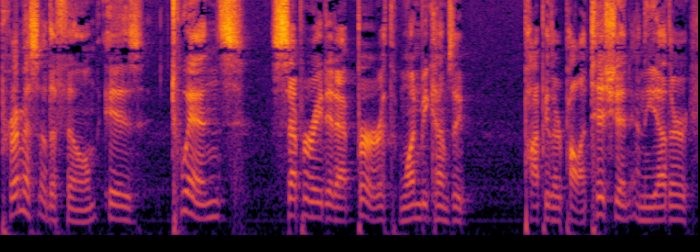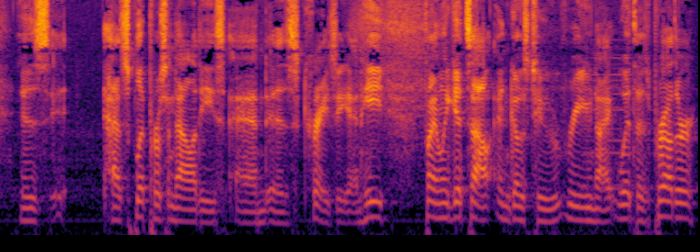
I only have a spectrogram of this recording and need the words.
premise of the film is twins separated at birth. One becomes a popular politician, and the other is has split personalities and is crazy. And he finally gets out and goes to reunite with his brother.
